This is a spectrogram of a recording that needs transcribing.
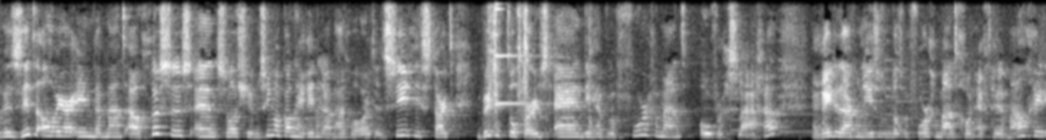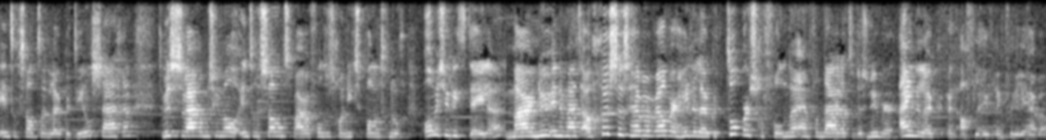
we zitten alweer in de maand augustus en zoals je misschien wel kan herinneren, waren we ooit een serie gestart, Budget Toppers, en die hebben we vorige maand overgeslagen. De reden daarvan is omdat we vorige maand gewoon echt helemaal geen interessante en leuke deals zagen. Tenminste, ze waren misschien wel interessant, maar we vonden ze gewoon niet spannend genoeg om met jullie te delen. Maar nu in de maand augustus hebben we wel weer hele leuke toppers gevonden en vandaar dat we dus nu weer eindelijk een aflevering voor jullie hebben.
